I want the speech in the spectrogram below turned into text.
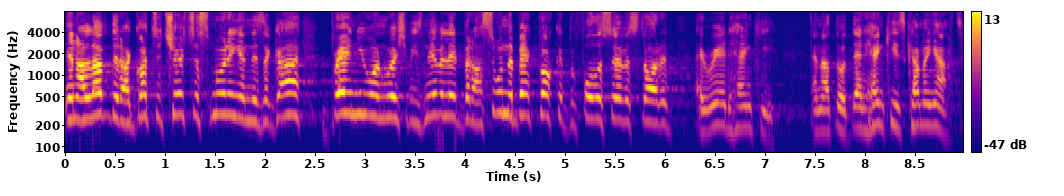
And I loved it. I got to church this morning and there's a guy brand new on worship. He's never led, but I saw in the back pocket before the service started a red hanky. And I thought, that hanky is coming out.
